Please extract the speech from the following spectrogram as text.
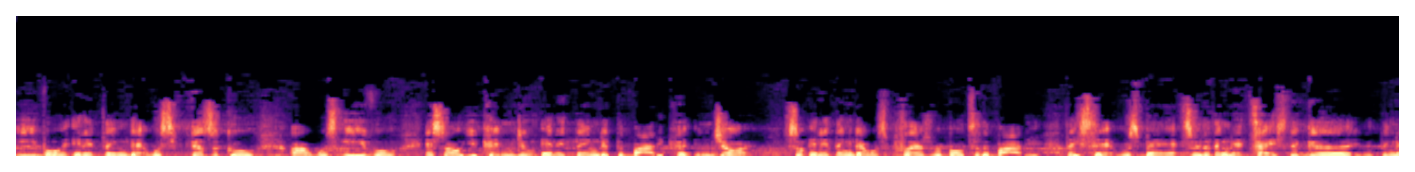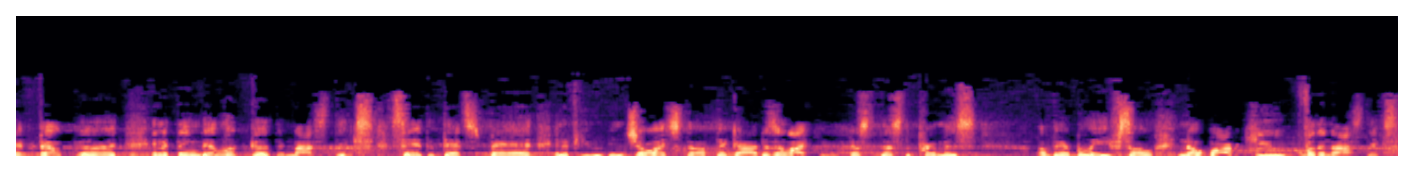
evil, and anything that was physical uh, was evil. And so you couldn't do anything that the body could enjoy. So anything that was pleasurable to the body, they said was bad. So anything that tasted good, anything that felt good, anything that looked good, the Gnostics said that that's bad. And if you enjoy stuff, that God doesn't like you. That's that's the premise of their belief. So no barbecue for the Gnostics,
